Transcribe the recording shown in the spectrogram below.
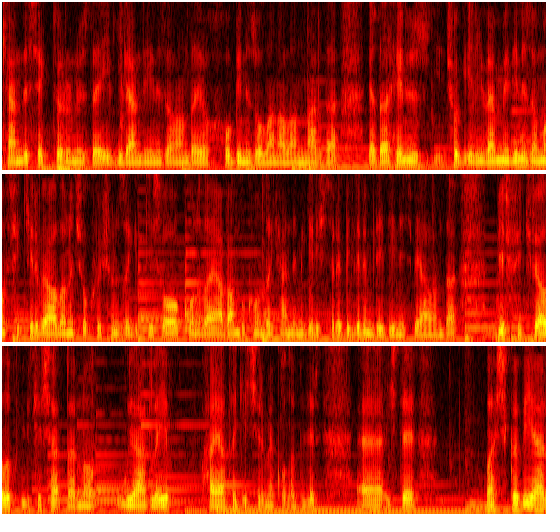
kendi sektörünüzde ilgilendiğiniz alanda ya hobiniz olan alanlarda ya da henüz çok ilgilenmediğiniz ama fikir ve alanı çok hoşunuza gittiyse o konuda ya ben bu konuda kendimi geliştirebilirim dediğiniz bir alanda bir fikri alıp ülke şartlarına uyarlayıp hayata geçirmek olabilir. Ee, işte başka bir yer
